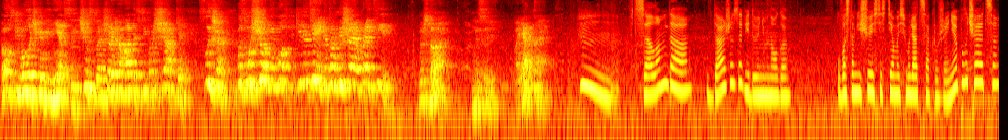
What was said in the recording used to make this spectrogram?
по узким улочкам Венеции, чувствуя шероховатости и брусчатки, слыша возмущенные восклики людей, которым мешаю пройти. Ну что, мысль понятна? Хм, в целом, да. Даже завидую немного. У вас там еще есть система симуляции окружения, получается?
